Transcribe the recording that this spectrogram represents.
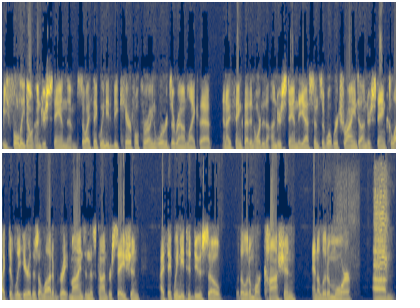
we fully don't understand them. So I think we need to be careful throwing words around like that. And I think that in order to understand the essence of what we're trying to understand collectively here, there's a lot of great minds in this conversation. I think we need to do so with a little more caution and a little more um,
